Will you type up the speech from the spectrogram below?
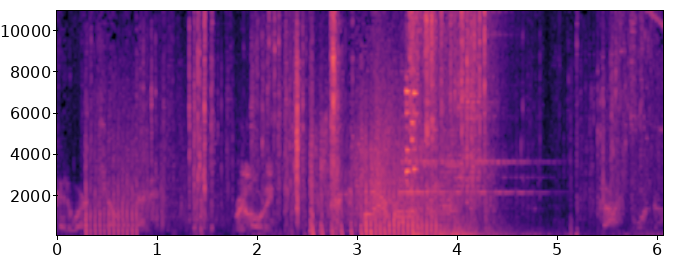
Good work, kill leader. Reloading. Taking fire, brother. Knocked one down.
